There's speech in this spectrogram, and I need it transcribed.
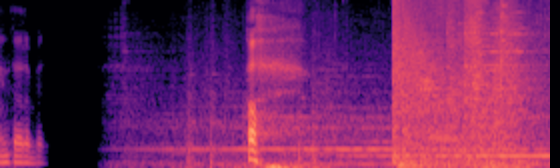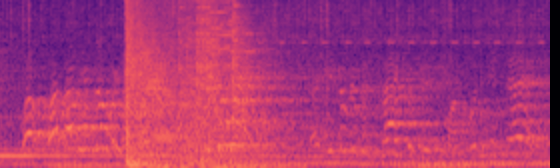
Ain't that a bit? Oh, What, what are you doing? What are you doing? Uh, easily distracted this one, wouldn't you say?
